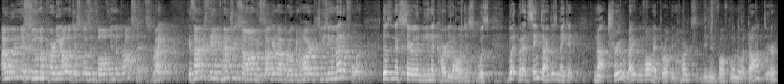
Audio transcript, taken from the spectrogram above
I wouldn't assume a cardiologist was involved in the process, right? Because I understand country song is talking about broken heart, it's using a metaphor. Doesn't necessarily mean the cardiologist was, but, but at the same time, doesn't make it not true, right? We've all had broken hearts that didn't involve going to a doctor.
